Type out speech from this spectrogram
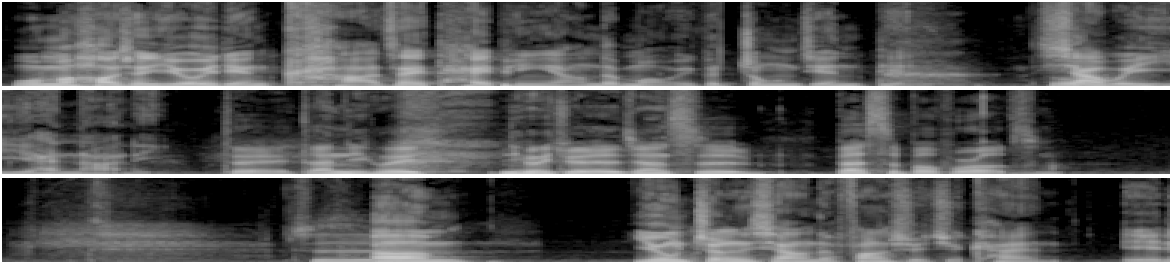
我们好像有一点卡在太平洋的某一个中间点，夏威夷还哪里？对，但你会你会觉得这样是 best of both worlds 吗？就是嗯，um, 用正向的方式去看，it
